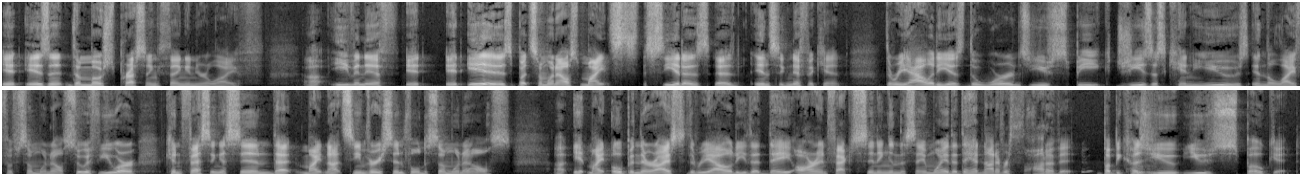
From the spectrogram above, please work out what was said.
it isn't the most pressing thing in your life uh, even if it it is but someone else might see it as, as insignificant the reality is the words you speak jesus can use in the life of someone else. So if you are confessing a sin that might not seem very sinful to someone else uh, it might open their eyes to the reality that they are in fact sinning in the same way that they had not ever thought of it but because you you spoke it.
